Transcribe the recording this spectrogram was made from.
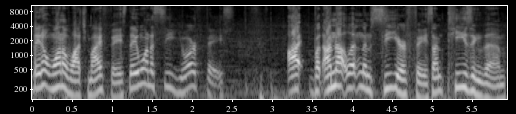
they don't want to watch my face. They want to see your face. I but I'm not letting them see your face. I'm teasing them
